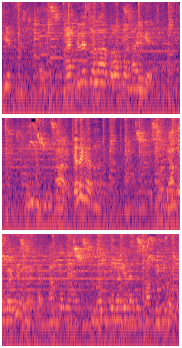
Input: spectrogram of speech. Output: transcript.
Maintenance वाला बरोबर तो नाइल गए हाँ करेगा अपना। यहाँ पर बैठे हैं काम कर रहे हैं। सुबह जितने लगे रहते हैं शाम के लिए बैठे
